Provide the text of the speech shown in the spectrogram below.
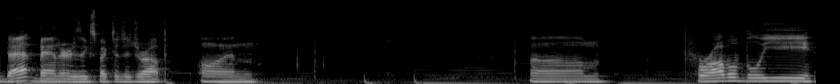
that banner is expected to drop on um probably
